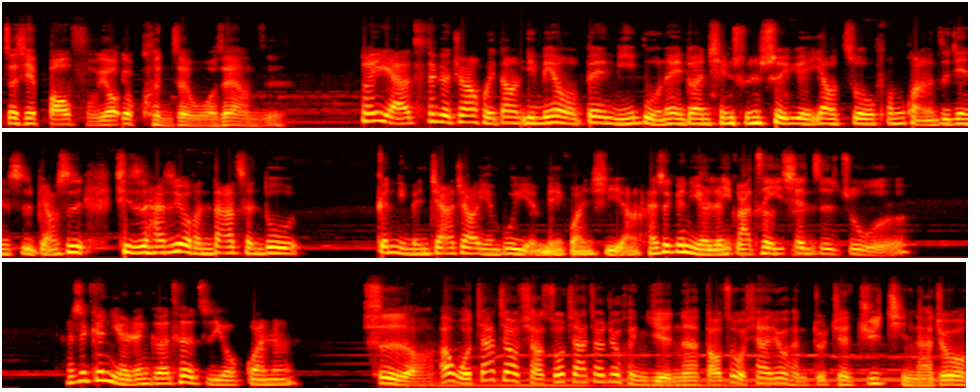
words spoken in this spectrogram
这些包袱又又捆着我这样子。所以啊，这个就要回到你没有被弥补那一段青春岁月，要做疯狂的这件事，表示其实还是有很大程度跟你们家教严不严没关系啊，还是跟你的人格特质，你把自己限制住了，还是跟你的人格特质有关呢、啊？是哦，啊，我家教小时候家教就很严呢、啊，导致我现在就很多很拘谨啊，就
